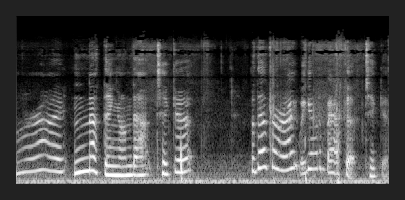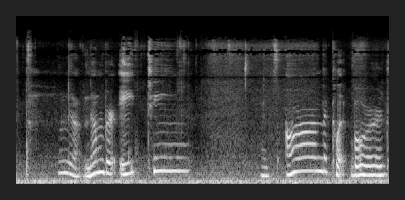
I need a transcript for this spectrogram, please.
All right, nothing on that ticket. But that's all right, we got a backup ticket. We got number 18. It's on the clipboard.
